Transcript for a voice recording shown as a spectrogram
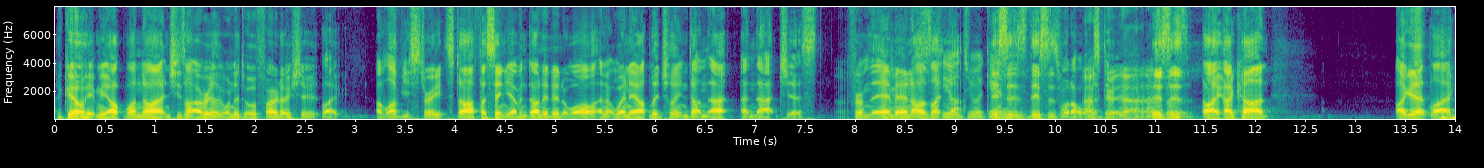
a girl hit me up one night and she's like, I really want to do a photo shoot. Like, I love your street stuff. I seen you haven't done it in a while, and I went out literally and done that, and that just from there, man, I was like, Fueled nah, you this is this is what I want That's to do. good, yeah, this that's is like I can't. I get like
